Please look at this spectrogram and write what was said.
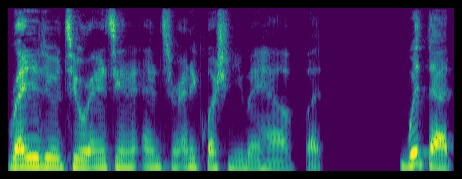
ready to do a tour, answer answer any question you may have. But with that,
